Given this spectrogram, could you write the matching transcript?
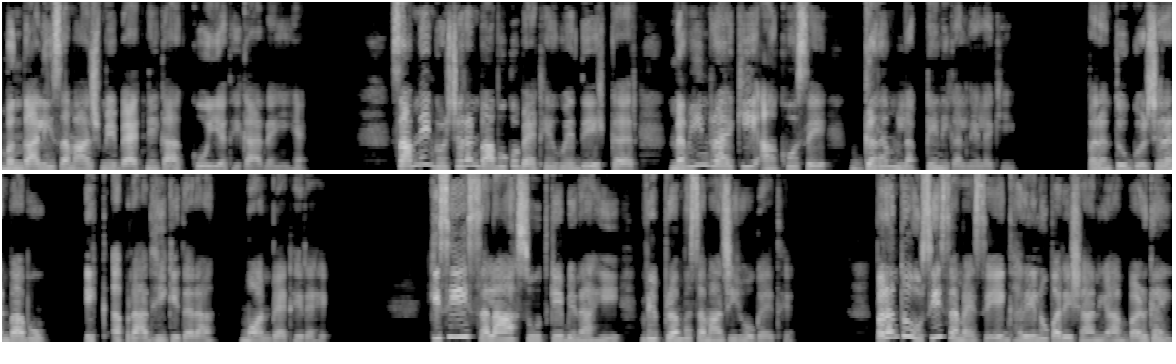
बंगाली समाज में बैठने का कोई अधिकार नहीं है। सामने गुरचरण बाबू को बैठे हुए देखकर नवीन राय की आँखों से गरम लपटे निकलने लगी। परंतु गुरचरण बाबू एक अपराधी की तरह मौन बैठे रहे। किसी सलाह सूत के बिना ही वे ब्रह्म समाजी हो गए थे। परंतु उसी समय से घरेलू परेशानियाँ बढ़ गईं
